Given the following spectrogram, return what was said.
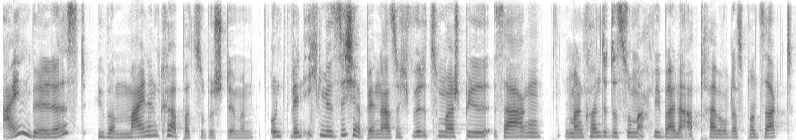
einbildest, über meinen Körper zu bestimmen. Und wenn ich mir sicher bin, also ich würde zum Beispiel sagen, man könnte das so machen wie bei einer Abtreibung, dass man sagt,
